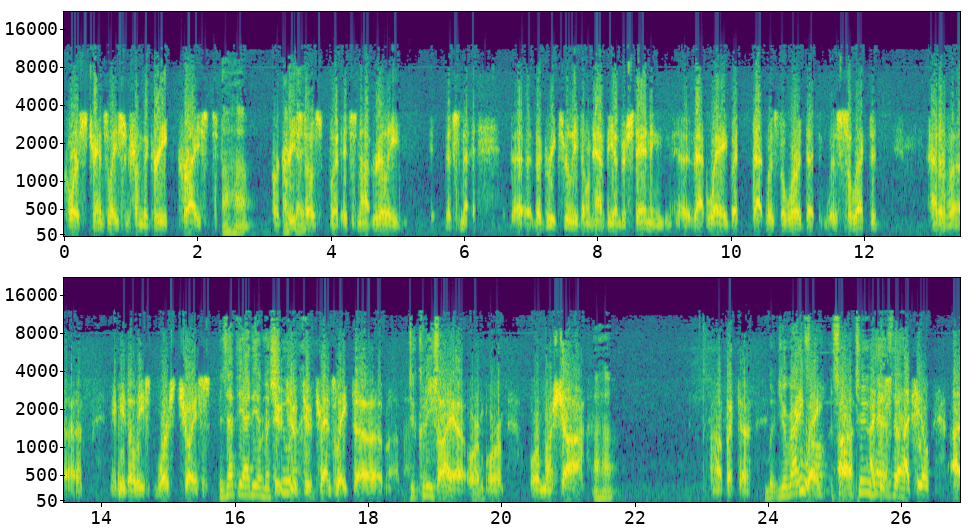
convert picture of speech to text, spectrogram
coarse translation from the Greek Christ Uh-huh. or Okay. Christos, but it's not really. That's not, uh, the Greeks really don't have the understanding uh, that way. But that was the word that was selected out of uh, maybe the least worst choice Is that the idea of to, to, Mashiach? to translate uh, Messiah or or or Mashah. Uh huh. Uh, but uh, but you're right. Anyway, Psalm, Psalm uh, two I has just that. I feel uh,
